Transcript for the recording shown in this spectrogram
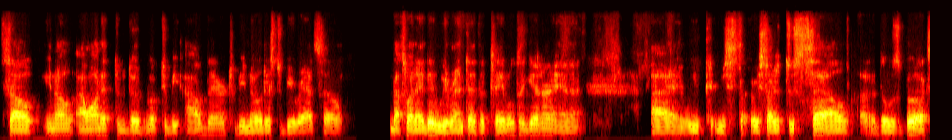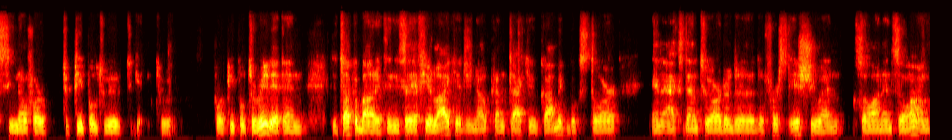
So you know I wanted to, the book to be out there, to be noticed, to be read. So that's what I did. We rented a table together, and uh, I we we, st- we, started to sell uh, those books, you know, for to people to to get to for people to read it and to talk about it. And he said, if you like it, you know, contact your comic book store and ask them to order the the first issue, and so on and so on.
